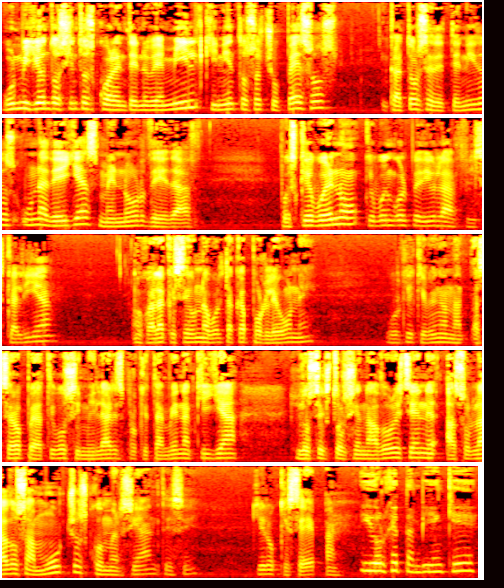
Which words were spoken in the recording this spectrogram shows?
1.249.508 pesos, 14 detenidos, una de ellas menor de edad. Pues qué bueno, qué buen golpe dio la fiscalía. Ojalá que sea una vuelta acá por Leone, porque que vengan a hacer operativos similares, porque también aquí ya los extorsionadores tienen asolados a muchos comerciantes, ¿eh? Quiero que sepan. Y urge también que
